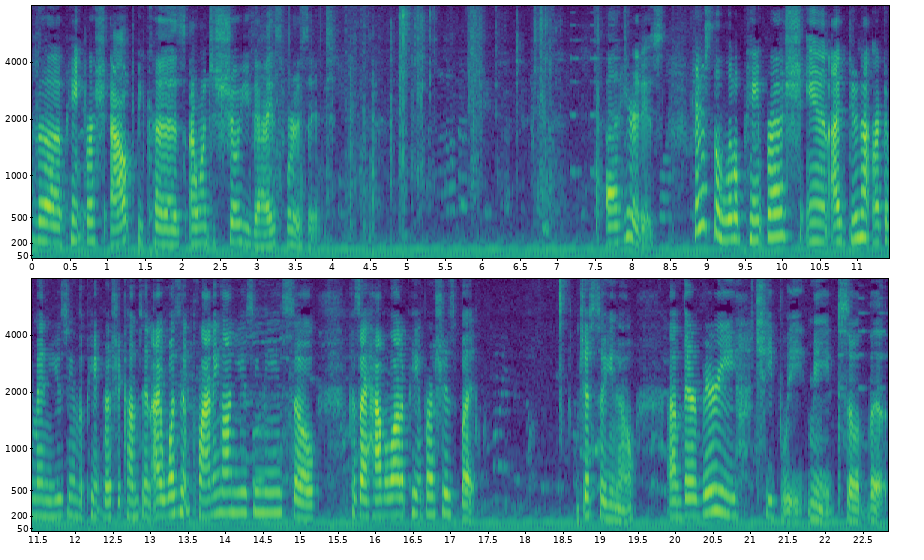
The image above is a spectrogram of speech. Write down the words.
the paintbrush out because I want to show you guys. Where is it? Uh, here it is. Here's the little paintbrush, and I do not recommend using the paintbrush it comes in. I wasn't planning on using these, so, because I have a lot of paintbrushes, but just so you know, um, they're very cheaply made. So the,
